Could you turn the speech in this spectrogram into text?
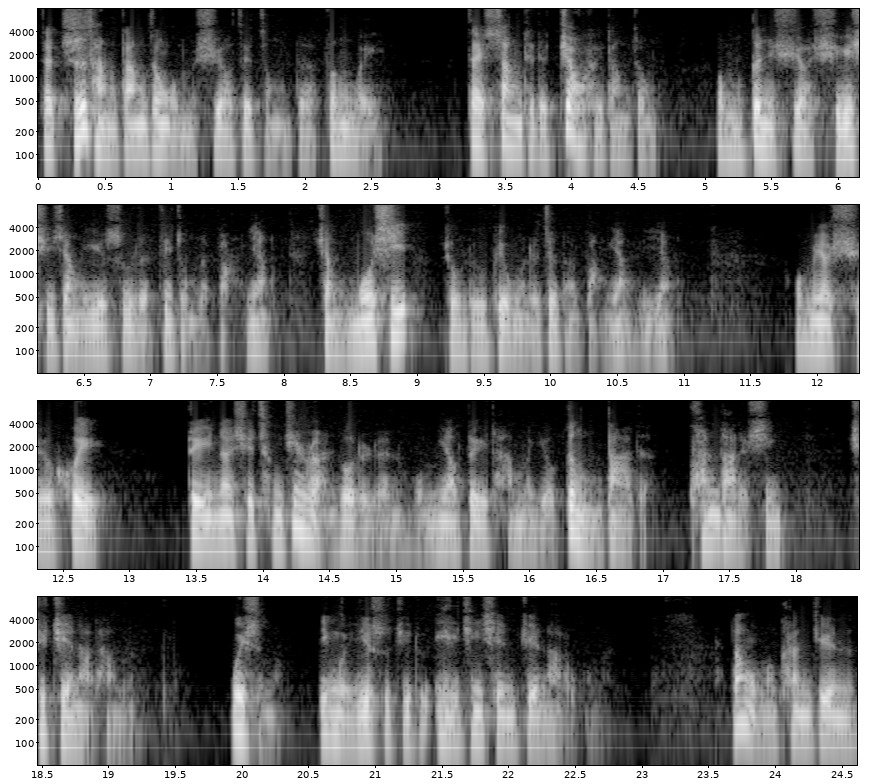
在职场当中，我们需要这种的氛围；在上帝的教会当中，我们更需要学习像耶稣的这种的榜样。像摩西所留给我们的这段榜样一样，我们要学会对于那些曾经软弱的人，我们要对他们有更大的宽大的心，去接纳他们。为什么？因为耶稣基督已经先接纳了我们。当我们看见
